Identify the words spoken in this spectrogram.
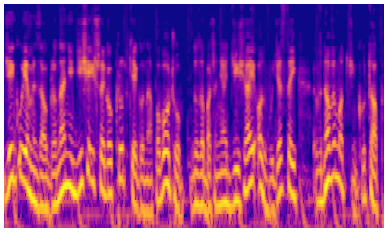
Dziękujemy za oglądanie dzisiejszego krótkiego na poboczu. Do zobaczenia dzisiaj o 20 w nowym odcinku Top.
